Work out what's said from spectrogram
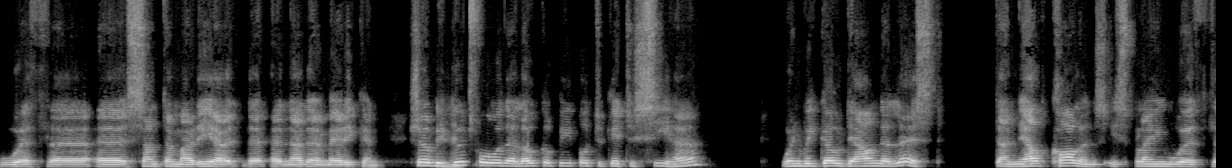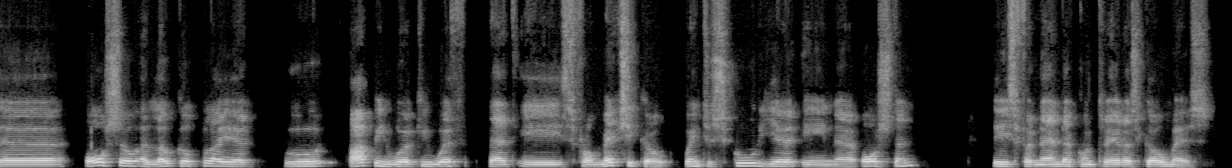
with uh, uh, Santamaria, the, another American. So it'll be Mhm. good for the local people to get to see her. When we go down the list, Danielle Collins is playing with uh, also a local player who I've been working with that is from Mexico, went to school here in uh, Austin, is Fernanda Contreras Gomez.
